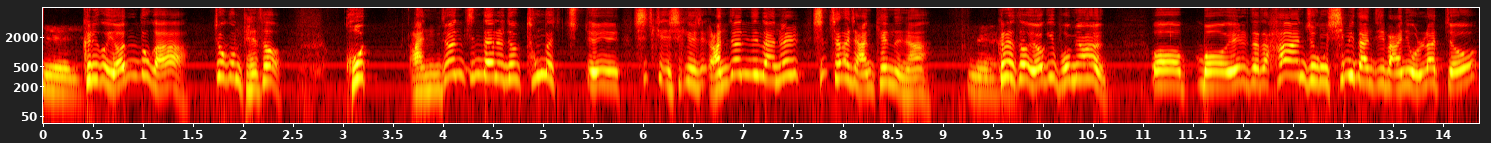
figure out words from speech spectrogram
예. 그리고 연도가 조금 돼서 곧 안전 진단을 좀 통과 에, 시키, 시키 안전 진단을 신청하지 않겠느냐. 네. 그래서 여기 보면 어 뭐 예를 들어서 하안주공 12단지 많이 올랐죠.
